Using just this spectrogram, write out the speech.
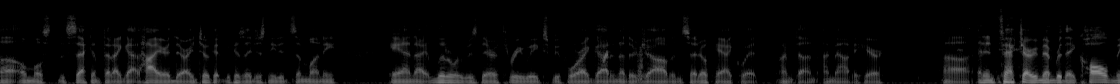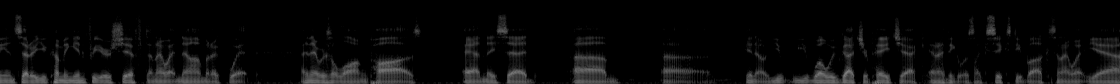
uh, almost the second that i got hired there. I took it because i just needed some money. And i literally was there three weeks before i got another job and said okay i quit. I'm done. I'm out of here uh, and in fact, I remember they called me and said, "Are you coming in for your shift?" And I went, "No, I'm going to quit." And there was a long pause, and they said, um, uh, "You know, you, you, well, we've got your paycheck," and I think it was like sixty bucks. And I went, "Yeah,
